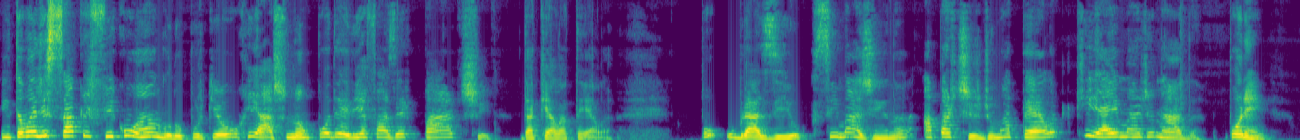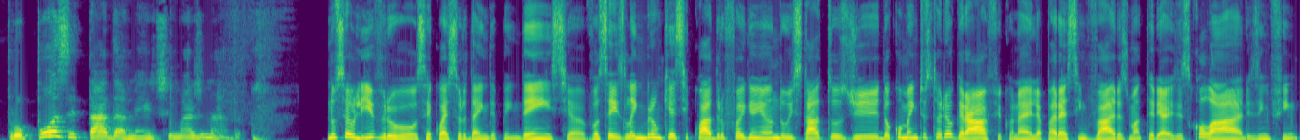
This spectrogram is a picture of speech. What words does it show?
Então ele sacrifica o ângulo, porque o riacho não poderia fazer parte daquela tela o Brasil se imagina a partir de uma tela que é imaginada, porém propositadamente imaginada. No seu livro Sequestro da Independência, vocês lembram que esse quadro foi ganhando o status de documento historiográfico, né? Ele aparece em vários materiais escolares, enfim.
